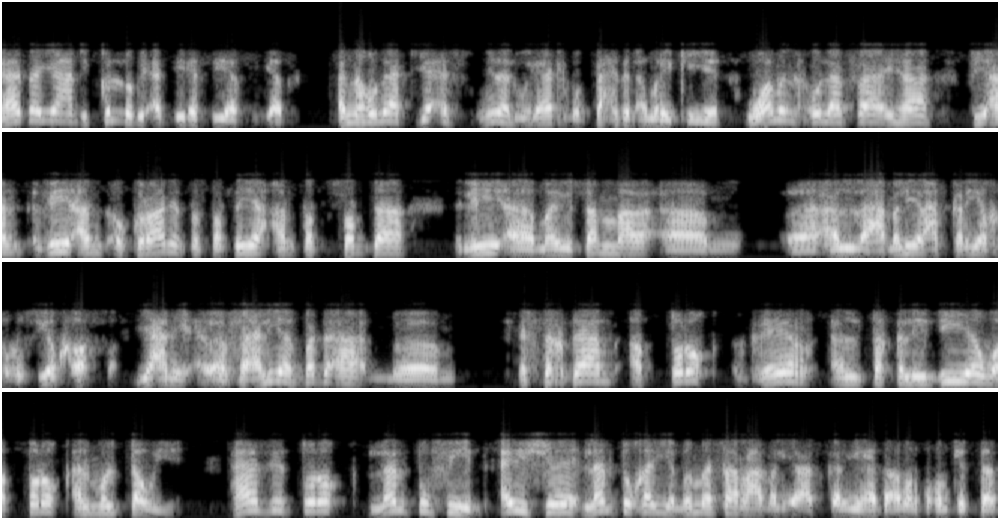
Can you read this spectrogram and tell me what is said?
هذا يعني كله بيؤدي إلى سياسيات أن هناك يأس من الولايات المتحدة الأمريكية ومن حلفائها في أن في أن أوكرانيا تستطيع أن تتصدى لما يسمى العملية العسكرية الروسيه الخاصة. يعني فعليا بدأ استخدام الطرق غير التقليدية والطرق الملتوية. هذه الطرق لن تفيد أي شيء لن تغير من مسار العملية العسكرية. هذا أمر مهم جدا.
